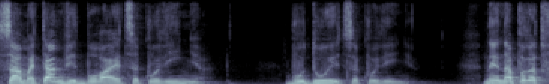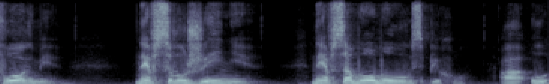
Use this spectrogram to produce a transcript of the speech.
Саме там відбувається коріння, будується коріння. Не на платформі, не в служінні, не в самому успіху, а у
